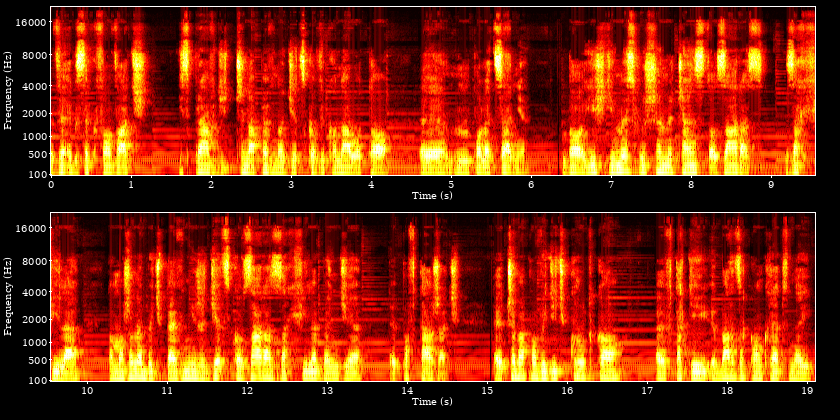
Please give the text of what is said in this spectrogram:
wyegzekwować i sprawdzić, czy na pewno dziecko wykonało to polecenie. Bo jeśli my słyszymy często zaraz, za chwilę, to możemy być pewni, że dziecko zaraz, za chwilę będzie y, powtarzać. Y, Trzeba powiedzieć krótko, y, w takiej bardzo konkretnej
